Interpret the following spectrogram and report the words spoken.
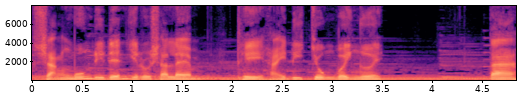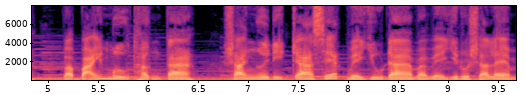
sẵn muốn đi đến Jerusalem, thì hãy đi chung với ngươi. Ta và bảy mưu thần ta sai ngươi đi tra xét về Juda và về Jerusalem,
